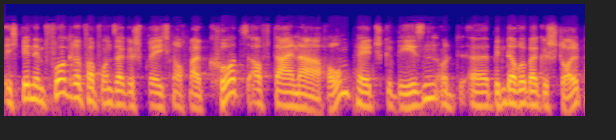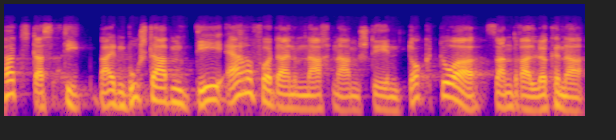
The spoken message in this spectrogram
ich bin im Vorgriff auf unser Gespräch noch mal kurz auf deiner Homepage gewesen und äh, bin darüber gestolpert, dass die beiden Buchstaben DR vor deinem Nachnamen stehen. Dr. Sandra Löckener.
